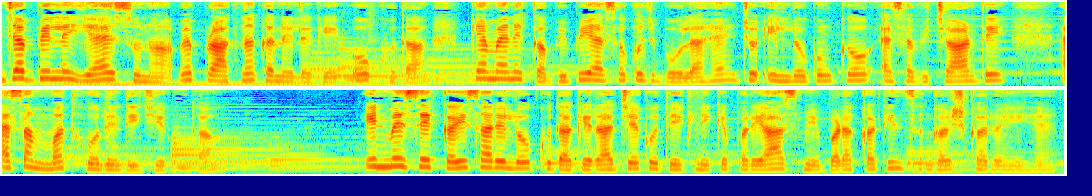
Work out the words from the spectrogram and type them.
जब बिल ने यह सुना, वह प्रार्थना करने लगे, ओ खुदा, क्या मैंने कभी भी ऐसा कुछ बोला है जो इन लोगों को ऐसा विचार दे? ऐसा मत होने दीजिए खुदा. इनमें से कई सारे लोग खुदा के राज्य को देखने के प्रयास में बड़ा कठिन संघर्ष कर रहे हैं।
